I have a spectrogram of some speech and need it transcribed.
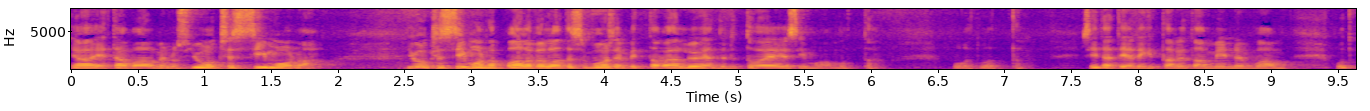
ja etävalmennus Juokse Simona. Juokse Simona palvelu on tässä vuosien mittaan vähän lyhentynyt tuohon e-Simoon, mutta, mutta, mutta, sitä tietenkin tarjotaan minne vaan. Mutta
